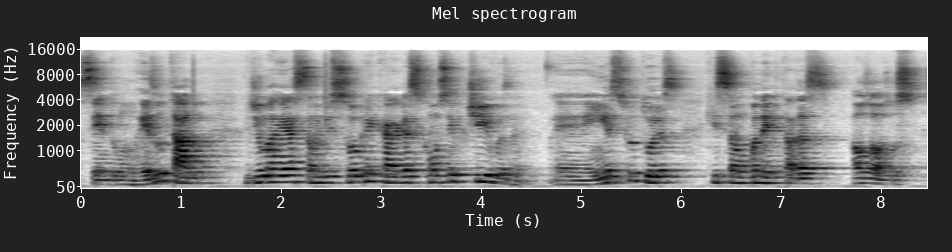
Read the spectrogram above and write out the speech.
sendo um resultado de uma reação de sobrecargas consecutivas né? é, em estruturas que são conectadas aos ossos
